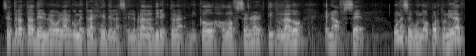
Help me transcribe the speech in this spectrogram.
Se trata del nuevo largometraje de la celebrada directora Nicole Holofcener titulado Enough Said, una segunda oportunidad.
